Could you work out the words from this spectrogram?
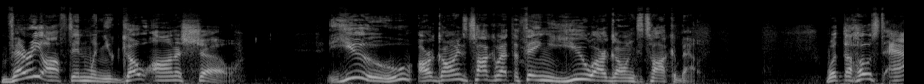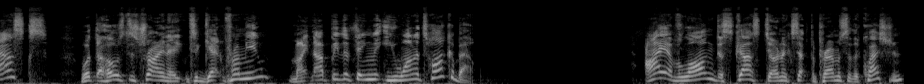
Very often, when you go on a show, you are going to talk about the thing you are going to talk about. What the host asks, what the host is trying to, to get from you, might not be the thing that you want to talk about. I have long discussed don't accept the premise of the question.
